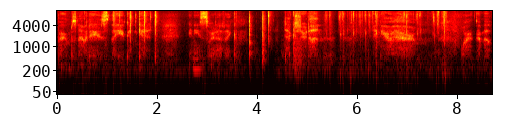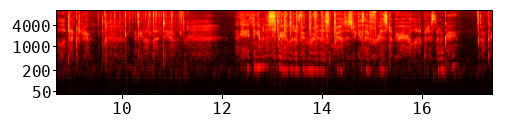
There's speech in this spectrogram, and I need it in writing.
perms nowadays that you can get any sort of like texture done in your hair or removal of texture if you want that too. Okay, I think I'm gonna spray a little bit more of this oil just because I frizzed up your hair a little bit Is that okay? Okay.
